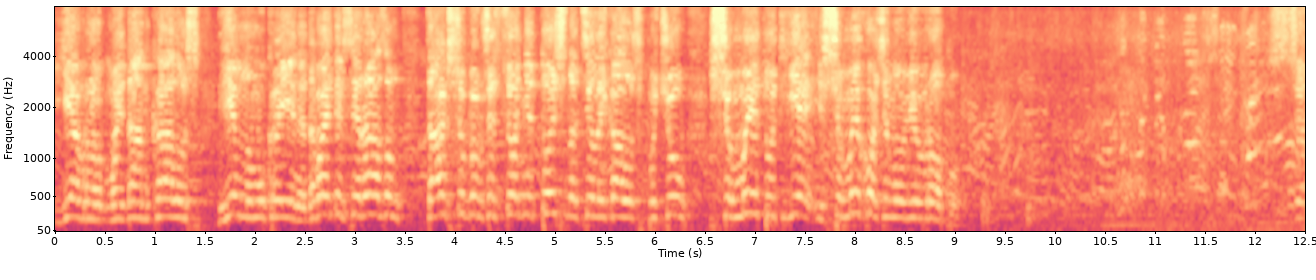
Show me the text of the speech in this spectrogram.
Євромайдан Калуш гімном України. Давайте всі разом, так щоб вже сьогодні точно цілий Калуш почув, що ми тут є і що ми хочемо в Європу. Ще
